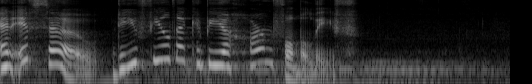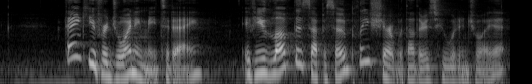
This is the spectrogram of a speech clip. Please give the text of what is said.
And if so, do you feel that could be a harmful belief? Thank you for joining me today. If you loved this episode, please share it with others who would enjoy it.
